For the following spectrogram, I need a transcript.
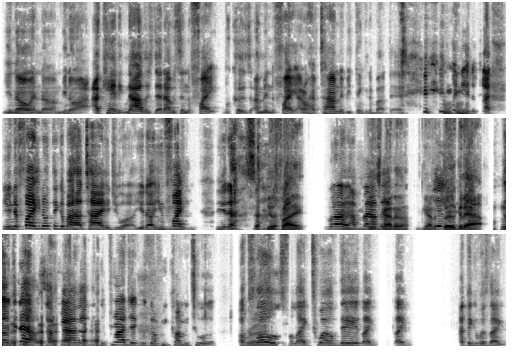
you know. And, um, you know, I, I can't acknowledge that I was in the fight because I'm in the fight. I don't have time to be thinking about that. when you're in the fight, you're in the fight, you don't think about how tired you are, you know, you Mhm. fighting, you know. So, Just fight. right, I found just out gotta gotta Yeah. thug it out. dug it out. So I found out that the project was gonna be coming to a, a Right. close for like 12 days, like like I think it was like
